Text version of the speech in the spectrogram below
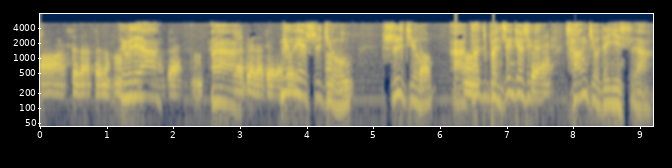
哦，是的，是的，嗯，对不对啊嗯？对，嗯，啊，对，对的，对的。对的六月十九嗯，十九啊，嗯它这本身就是个长久的意思啊。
